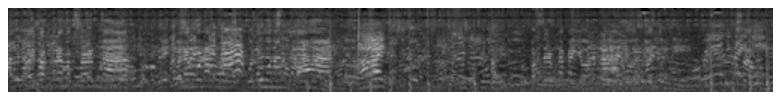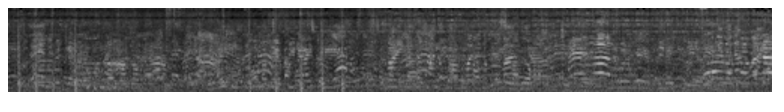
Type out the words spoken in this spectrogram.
Ay, bakla mag-serve na. Wala mo nang, wala mo nang daanan. Ay! Mag-serve na kayo, naglalayos. Eh. Ay,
